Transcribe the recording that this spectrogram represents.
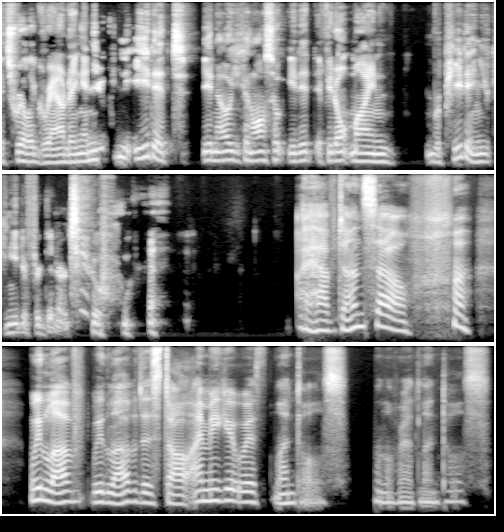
It's really grounding, and you can eat it. You know, you can also eat it if you don't mind repeating. You can eat it for dinner too. I have done so. we love we love this dal. I make it with lentils, little red lentils.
